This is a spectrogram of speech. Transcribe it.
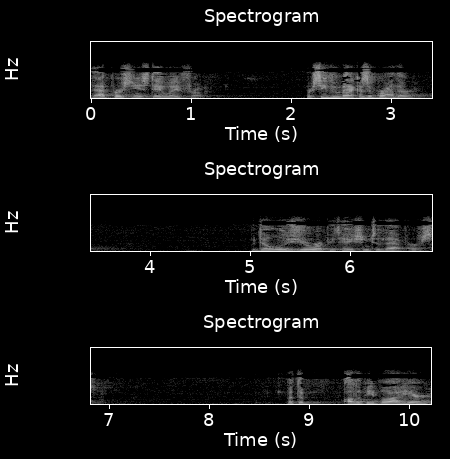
that person you stay away from. Receive him back as a brother, but don't lose your reputation to that person. But the, all the people out here,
